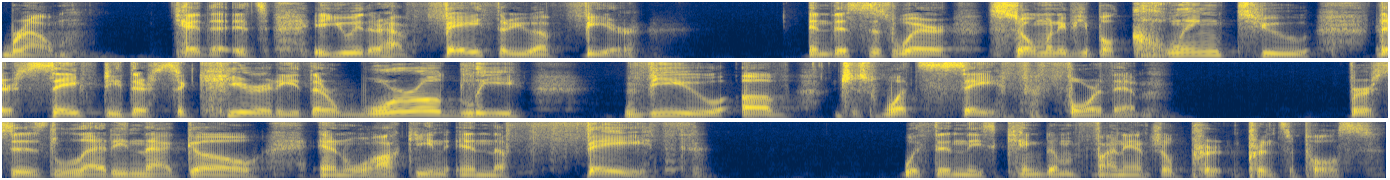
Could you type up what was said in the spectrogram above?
realm. Okay, it's you either have faith or you have fear. And this is where so many people cling to their safety, their security, their worldly view of just what's safe for them versus letting that go and walking in the faith within these kingdom financial pr- principles.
